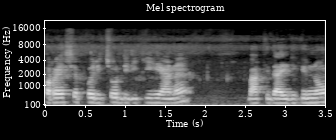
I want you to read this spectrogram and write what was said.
കുറേശ്ശെ പൊരിച്ചുകൊണ്ടിരിക്കുകയാണ് ബാക്കി ഇതായിരിക്കുന്നു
